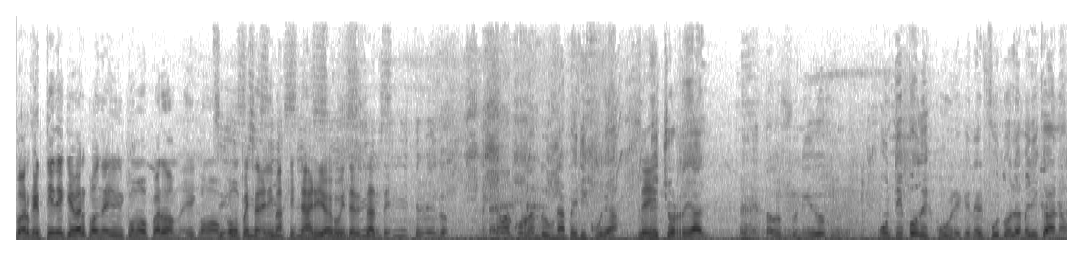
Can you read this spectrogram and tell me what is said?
Porque tiene que ver con el, cómo, perdón, eh, cómo, cómo pesa en el imaginario, es muy interesante. Sí, tremendo. Me estaba acordando de una película, de un hecho real. En Estados Unidos, un tipo descubre que en el fútbol americano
